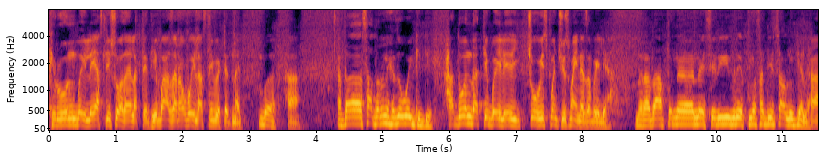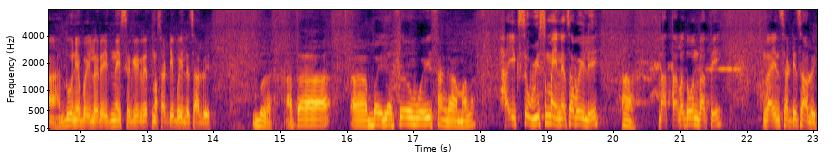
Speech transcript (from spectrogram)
फिरून बैल असली शोधायला लागतात. ही बाजारावर बैल असली भेटत नाहीत. बर. हा. आता साधारण ह्याचं वय किती? हा दोन दाती बैल आहे. चोवीस पंचवीस महिन्याचा बैल आहे हा. बरं आता आपण अं, नैसर्गिक प्रयत्नासाठी चालू केला. हा दोन्ही बैल रे नैसर्गिक रत्नासाठी बैल चालू आहेत. बर आता अं, बैलाचं वय सांगा आम्हाला. हा एक सव्वीस महिन्याचा बैल आहे. हां. दाताला दोन दाते गायींसाठी चालू आहे.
